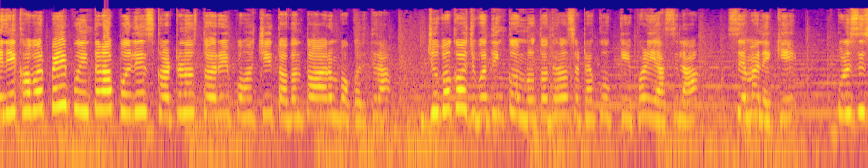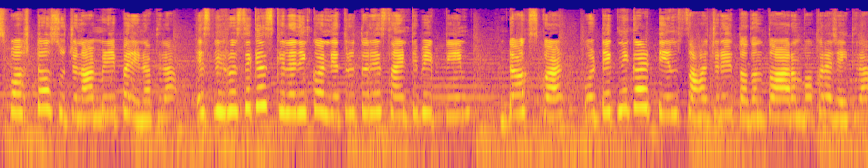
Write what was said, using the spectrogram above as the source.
এনে খবর পেয়ে পুইতলা পুলিশ ঘটনাস্থলে পৌঁছি তদন্ত আরম্ভ করে যুবক যুবতীঙ্ মৃতদেহ সেঠাকু কিভাবে আসিলা সেমানে কি କୌଣସି ସ୍ପଷ୍ଟ ସୂଚନା ମିଳିପାରିନଥିଲା ଏସ୍ପି ହୃଷିକେଶ ଖିଲାନୀଙ୍କ ନେତୃତ୍ୱରେ ସାଇଣ୍ଟିଫିକ୍ ଟିମ୍ ଡଗ୍ ସ୍କ୍ୱାଡ୍ ଓ ଟେକ୍ନିକାଲ ଟିମ୍ ସାହାଯ୍ୟରେ ତଦନ୍ତ ଆରମ୍ଭ କରାଯାଇଥିଲା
